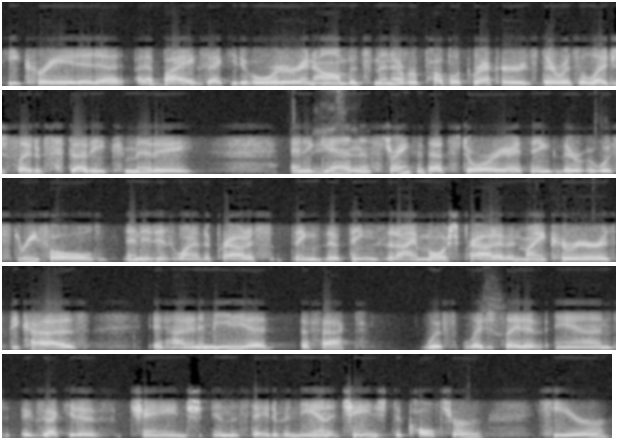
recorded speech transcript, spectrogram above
He created a, a by executive order an ombudsman over public records. There was a legislative study committee. And again, the strength of that story, I think, there was threefold, and it is one of the proudest things, the things that I'm most proud of in my career, is because it had an immediate effect with legislative and executive change in the state of Indiana. It changed the culture here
